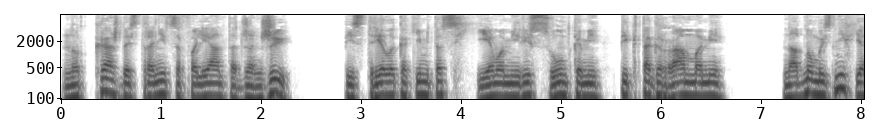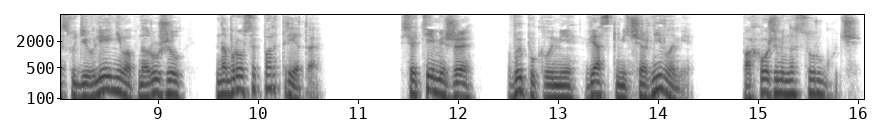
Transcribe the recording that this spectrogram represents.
Но каждая страница фолианта Джанжи пестрела какими-то схемами, рисунками, пиктограммами. На одном из них я с удивлением обнаружил набросок портрета. Все теми же выпуклыми вязкими чернилами, похожими на сургуч.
